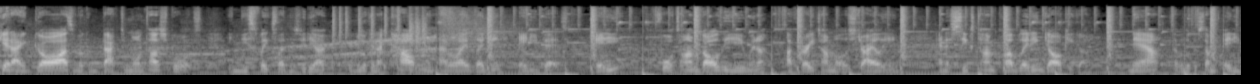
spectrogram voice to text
G'day guys and welcome back to MonTaj Sports. In this week's Legends video, we'll be looking at Carlton and Adelaide legend Eddie Betts. Eddie, a four-time Goal of the Year winner, a three-time All-Australian, and a six-time club leading goal kicker. Now, let's have a look at some of Eddie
